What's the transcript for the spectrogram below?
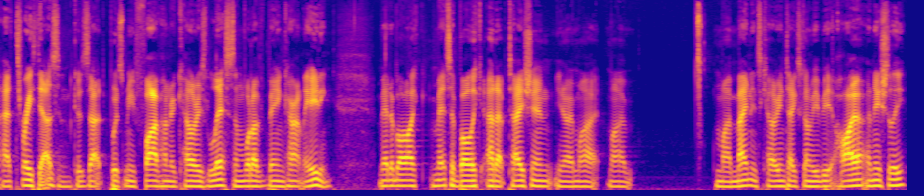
at 3,000 because that puts me 500 calories less than what I've been currently eating. Metabolic metabolic adaptation. You know, my my my maintenance calorie intake is going to be a bit higher initially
